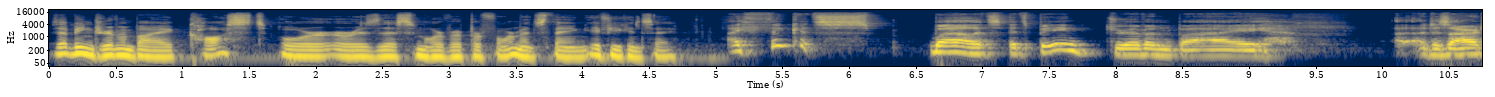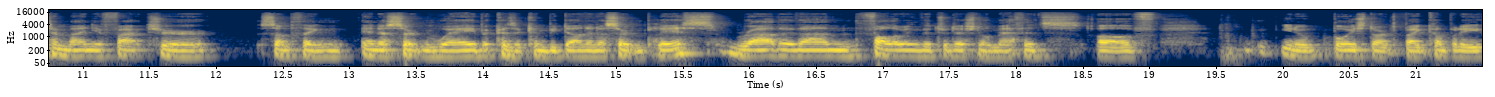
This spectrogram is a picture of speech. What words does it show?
Is that being driven by cost or or is this more of a performance thing if you can say? I think it's well it's it's being driven by a desire to manufacture something in a certain way because it can be done in a certain place rather than following the traditional methods of you know, boy starts bike company,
